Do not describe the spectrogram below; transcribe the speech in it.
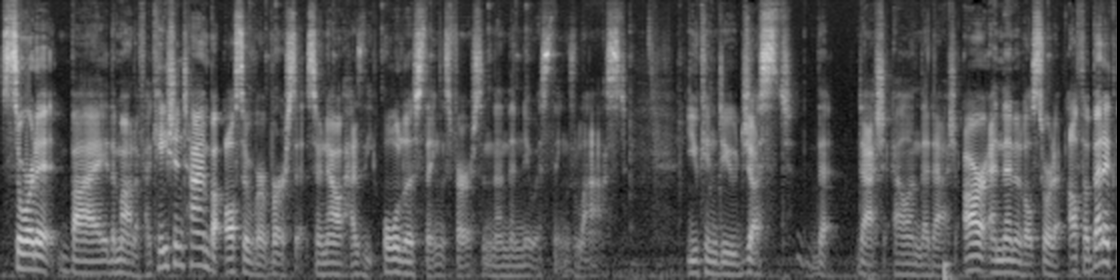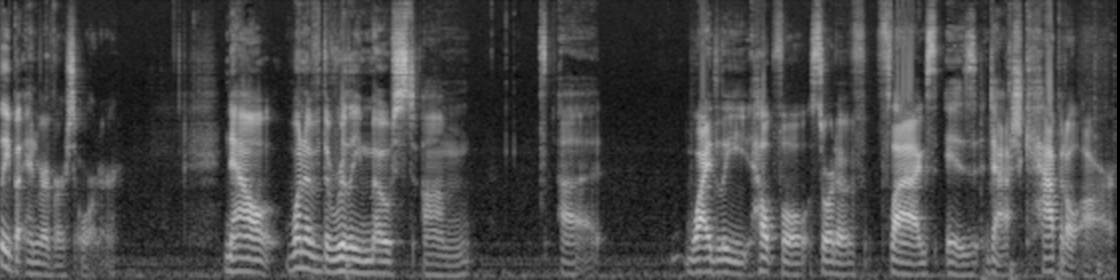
sort it by the modification time, but also reverse it. So now it has the oldest things first and then the newest things last. You can do just the dash L and the dash R, and then it'll sort it alphabetically, but in reverse order. Now, one of the really most um, uh, widely helpful sort of flags is dash capital R.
